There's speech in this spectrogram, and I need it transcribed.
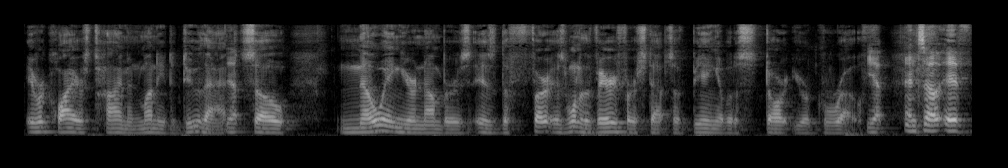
it requires time and money to do that. Yep. So knowing your numbers is the fir- is one of the very first steps of being able to start your growth. Yep. And so if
